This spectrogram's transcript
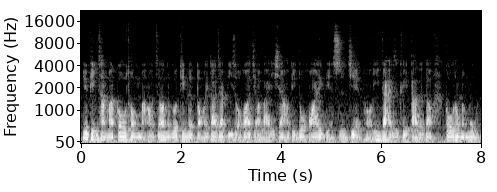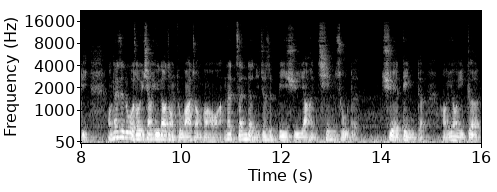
因为平常嘛，沟通嘛，哦，只要能够听得懂，哎，大家比手画脚来一下，顶多花一点时间，哦，应该还是可以达得到沟通的目的。哦，但是如果说像遇到这种突发状况的话，那真的你就是必须要很清楚的、确定的，哦，用一个。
